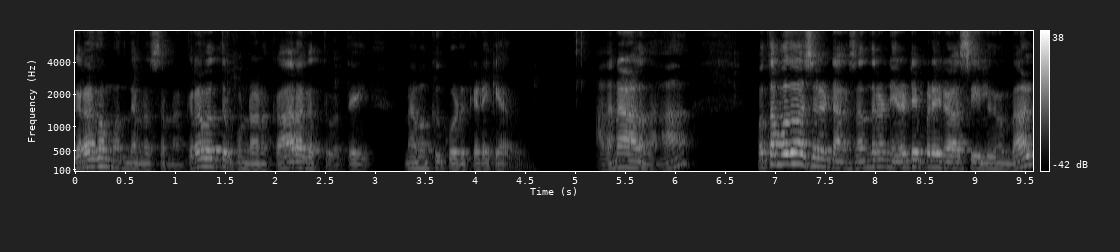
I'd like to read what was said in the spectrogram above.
கிரகம் வந்து என்ன சொன்னால் கிரகத்திற்குண்டான காரகத்துவத்தை நமக்கு கொடு கிடைக்காது. அதனால தான் பத்தொன்பதுவா சொல்லிட்டாங்க சந்திரன் இரட்டைப்படை ராசியில் இருந்தால்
